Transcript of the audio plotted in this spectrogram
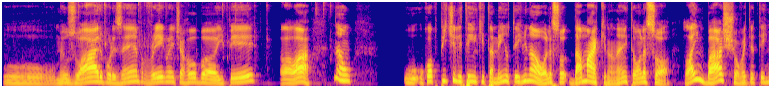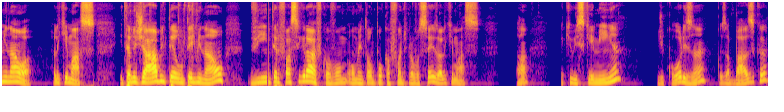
o, o meu usuário, por exemplo, vagrant.ip, lá lá. Não. O, o, cockpit ele tem aqui também o terminal, olha só, da máquina, né? Então olha só, lá embaixo ó, vai ter o terminal, ó. Olha que massa. Então ele já abre um terminal via interface gráfica. Eu vou aumentar um pouco a fonte para vocês, olha que massa. Tá? Aqui o esqueminha de cores, né? Coisa básica.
